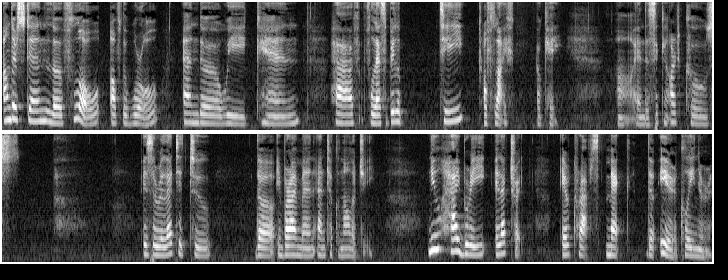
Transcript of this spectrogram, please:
understand the flow of the world and uh, we can have flexibility of life. Okay. Uh, and the second article is related to the environment and technology. New hybrid electric aircrafts make the air cleaner.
